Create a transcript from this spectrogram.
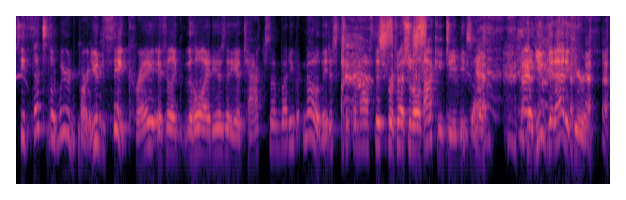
See, that's the weird part. You'd think, right? If like the whole idea is that he attacked somebody, but no, they just kick him off this professional hockey team he's on. Like, you get out of here.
